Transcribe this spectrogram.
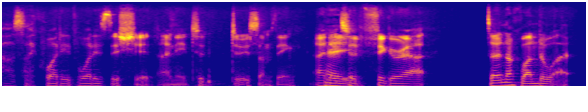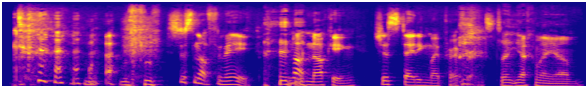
I was like, "What is what is this shit? I need to do something. I need to figure out." don't knock Wonder White. It's just not for me. not knocking, just stating my preference. Don't yuck my yum.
